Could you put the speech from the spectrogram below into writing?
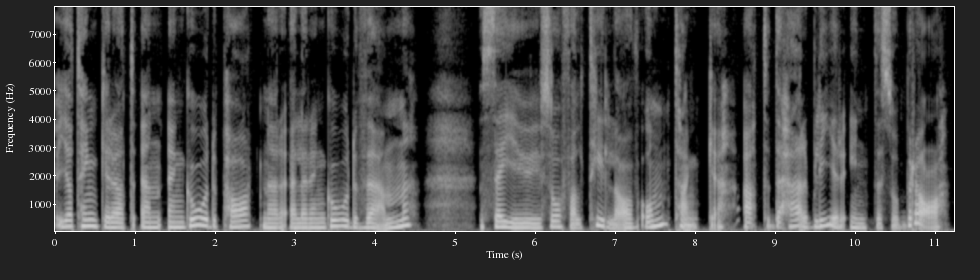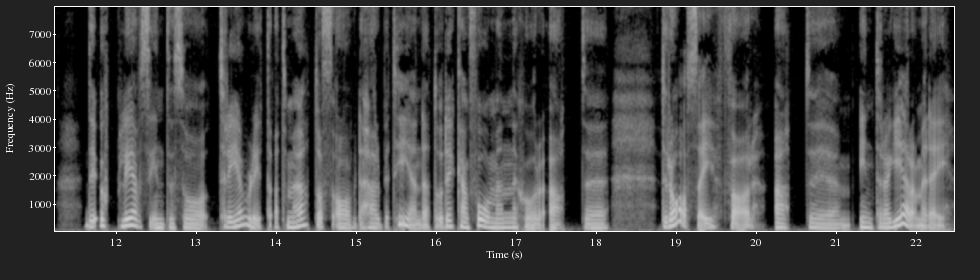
jag tänker att en, en god partner eller en god vän säger ju i så fall till av omtanke att det här blir inte så bra. det upplevs inte så trevligt att mötas av det här beteendet och det kan få människor att eh, dra sig för att eh, interagera med dig.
